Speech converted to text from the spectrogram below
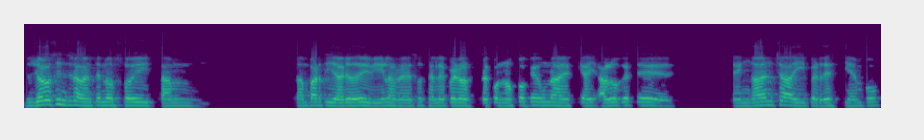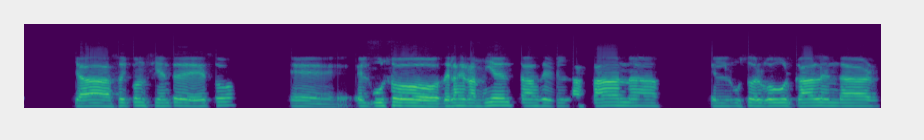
Yo sinceramente no soy tan, tan partidario de vivir en las redes sociales, pero reconozco que una vez que hay algo que te, engancha y perdes tiempo, ya soy consciente de eso. Eh, el uso de las herramientas, del Asana, el uso del Google Calendar,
